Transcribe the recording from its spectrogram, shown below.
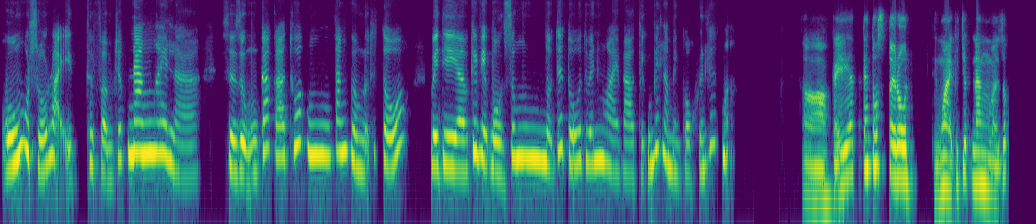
uống một số loại thực phẩm chức năng hay là sử dụng các uh, thuốc tăng cường nội tiết tố vậy thì ờ, cái việc bổ sung nội tiết tố từ bên ngoài vào thì cũng biết là mình có khuyến khích không ạ? À, cái testosterone thì ngoài cái chức năng mà giúp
